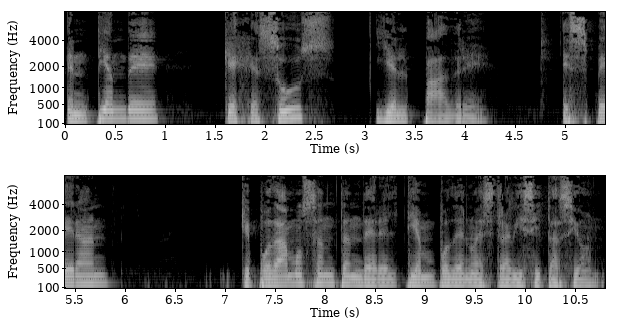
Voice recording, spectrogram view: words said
Entiende que Jesús y el Padre esperan que podamos entender el tiempo de nuestra visitación.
